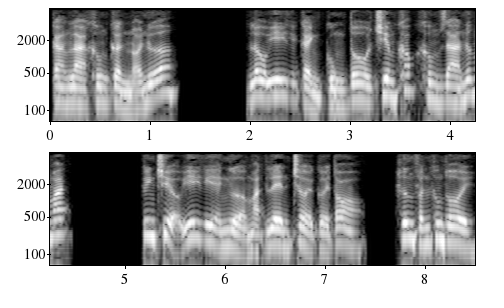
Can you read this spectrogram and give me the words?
càng là không cần nói nữa. Lâu y cảnh cùng Tô Chiêm khóc không ra nước mắt. Kinh triệu y y ngửa mặt lên trời cười to, hưng phấn không thôi,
